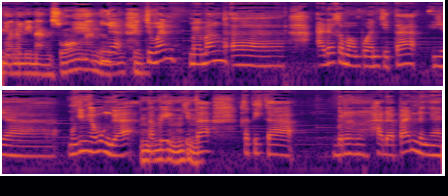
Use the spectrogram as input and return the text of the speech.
mana Minang Swong kan nggak Enggak, mungkin. cuman memang eh, ada kemampuan kita ya mungkin kamu enggak, Hmm, tapi kita ketika berhadapan dengan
